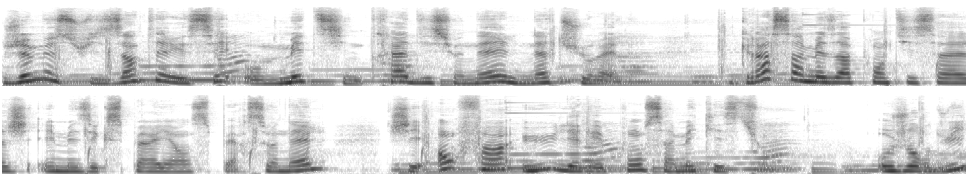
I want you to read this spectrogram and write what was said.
je me suis intéressée aux médecines traditionnelles naturelles. Grâce à mes apprentissages et mes expériences personnelles, j'ai enfin eu les réponses à mes questions. Aujourd'hui,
